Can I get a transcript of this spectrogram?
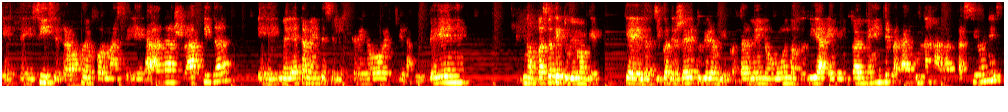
este, sí, se trabajó en forma acelerada, rápida, eh, inmediatamente se les creó este, la VPN. Nos pasó que tuvimos que que los chicos de redes tuvieron que cortar menos uno o dos días eventualmente para algunas adaptaciones,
